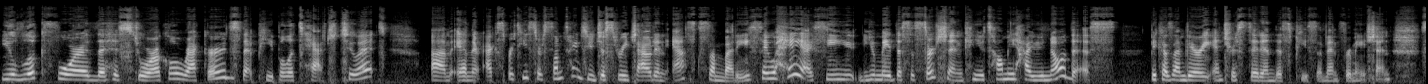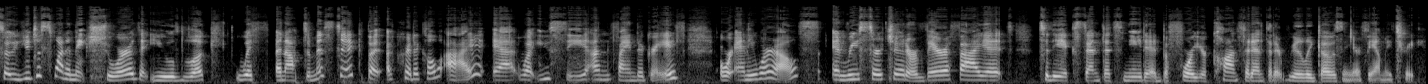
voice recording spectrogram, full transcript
you look for the historical records that people attach to it um, and their expertise, or sometimes you just reach out and ask somebody, say, well, hey, I see you made this assertion. Can you tell me how you know this? Because I'm very interested in this piece of information. So you just want to make sure that you look with an optimistic but a critical eye at what you see on Find a Grave or anywhere else and research it or verify it to the extent that's needed before you're confident that it really goes in your family tree.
